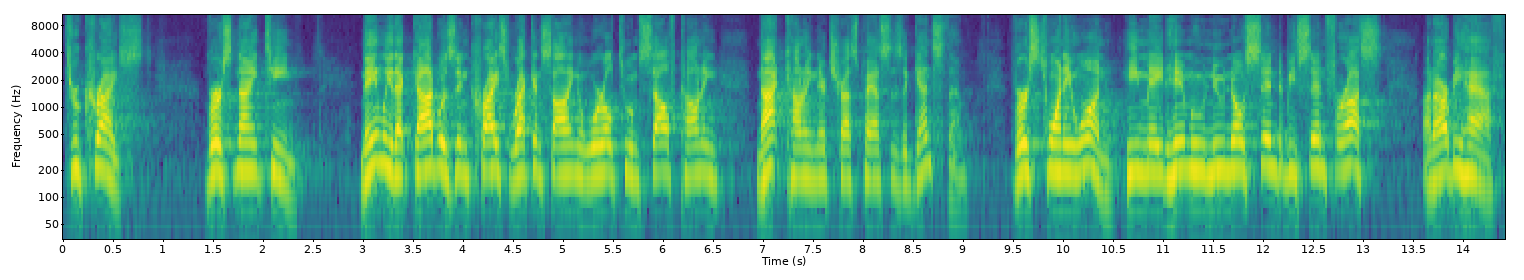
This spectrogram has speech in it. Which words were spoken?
through Christ. Verse 19 Namely, that God was in Christ reconciling the world to himself, counting, not counting their trespasses against them. Verse 21 He made him who knew no sin to be sin for us on our behalf,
